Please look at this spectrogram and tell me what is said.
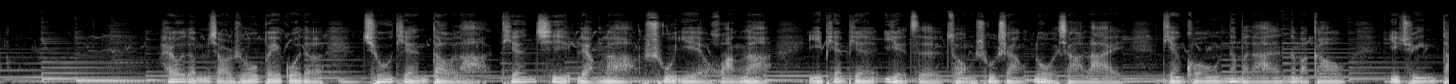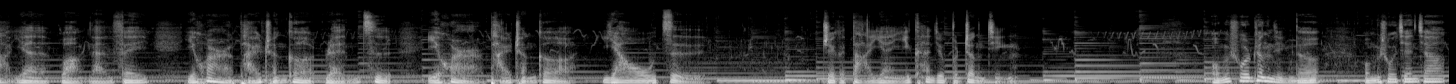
还有咱们小时候背过的。秋天到了，天气凉了，树叶黄了，一片片叶子从树上落下来。天空那么蓝，那么高，一群大雁往南飞，一会儿排成个人字，一会儿排成个腰字。这个大雁一看就不正经。我们说正经的，我们说蒹葭。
